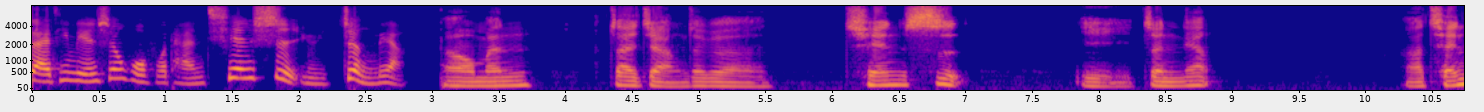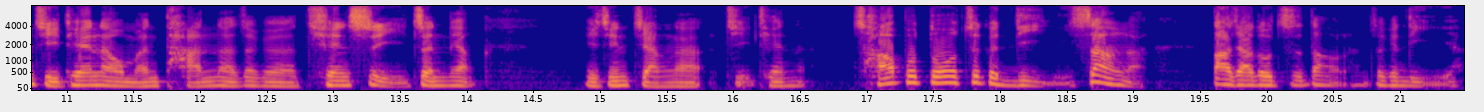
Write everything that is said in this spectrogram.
来听连生活佛谈千世与正量。那我们在讲这个千世与正量啊。前几天呢，我们谈了这个千世与正量，已经讲了几天了，差不多这个理上啊，大家都知道了。这个理呀，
